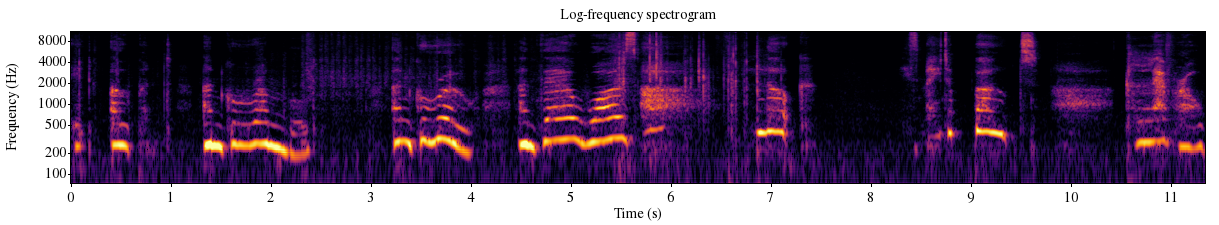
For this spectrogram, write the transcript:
it opened and grumbled and grew, and there was. Look, he's made a boat. Clever old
